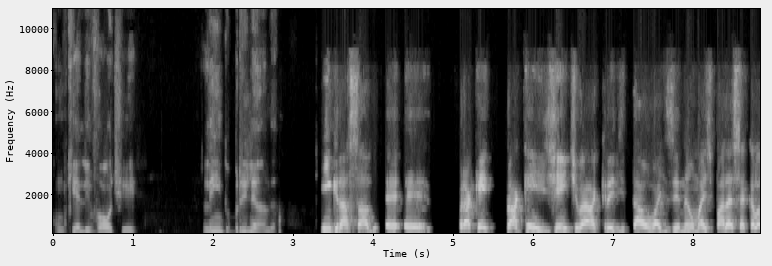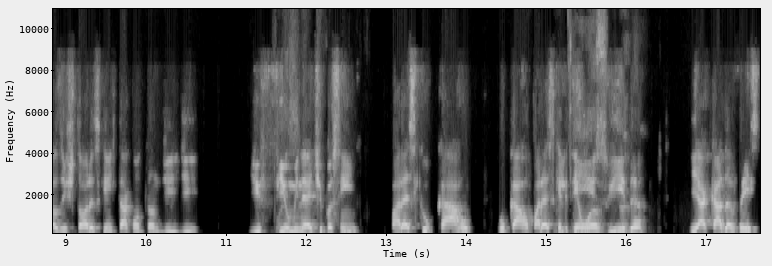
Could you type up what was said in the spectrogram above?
com que ele volte lindo, brilhando. Engraçado, é, é para quem, para quem gente vai acreditar ou vai dizer não, mas parece aquelas histórias que a gente está contando de, de, de filme, né? Tipo assim, parece que o carro, o carro parece que ele tem Isso, uma vida cara. e a cada vez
